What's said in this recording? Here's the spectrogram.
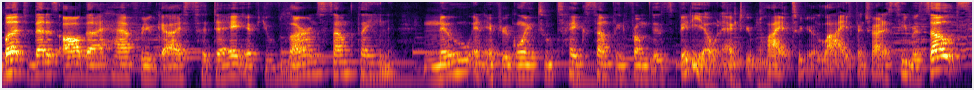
but that is all that I have for you guys today. If you've learned something new and if you're going to take something from this video and actually apply it to your life and try to see results,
